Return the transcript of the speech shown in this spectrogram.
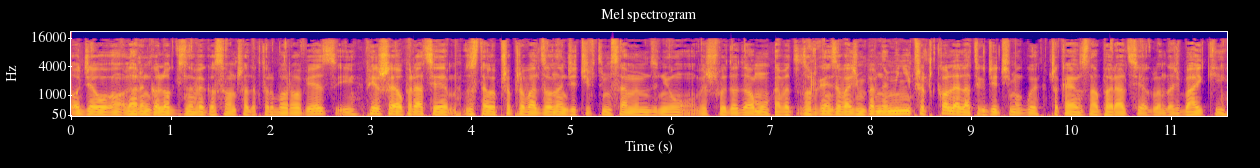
oddziału laryngologii z Nowego Sącza, dr Borowiec i pierwsze operacje zostały przeprowadzone. Dzieci w tym samym dniu wyszły do domu. Nawet zorganizowaliśmy pewne mini przedszkole dla tych dzieci, mogły czekając na operację oglądać bajki.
